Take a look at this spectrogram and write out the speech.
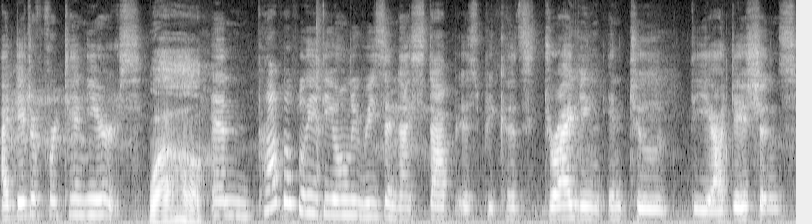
I did it for 10 years. wow? And probably the only reason I stopped is because driving into the auditions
